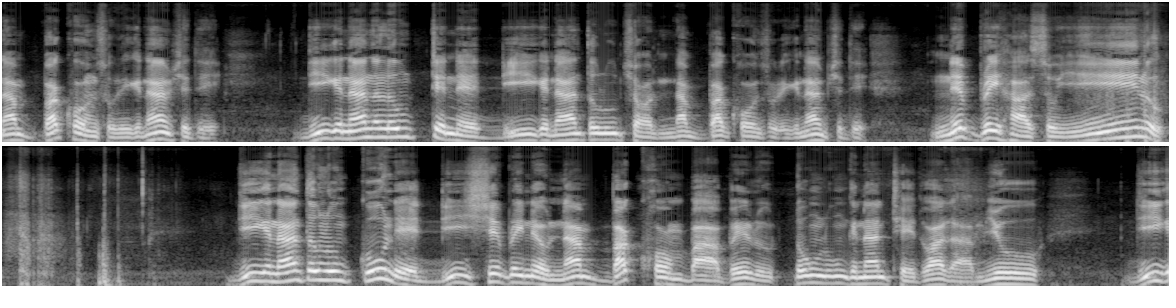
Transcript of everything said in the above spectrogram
နံပါတ်ခွန်ဆိုရကနာဖြစ်တယ်ဒီကနာနှလုံးတက်နဲ့ဒီကနာသုံးလုံးချော်နံပါတ်ခွန်ဆိုရကနာဖြစ်တယ်နိဗ္ဗိဟာဆိုရင်လို့ဒီကနန်းသုံးလုံးကိုးနဲ့ဒီရှစ်ပရိနဲ့နံဘတ်ခွန်ပါပဲလို့သုံးလုံးကနန်းထည့်သွားတာမျိုး ဒီက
